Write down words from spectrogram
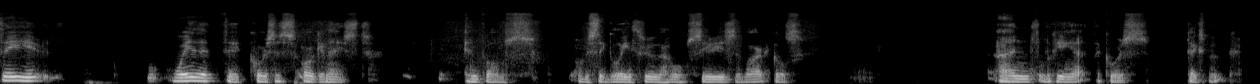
The way that the course is organized involves obviously going through a whole series of articles and looking at the course textbook.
